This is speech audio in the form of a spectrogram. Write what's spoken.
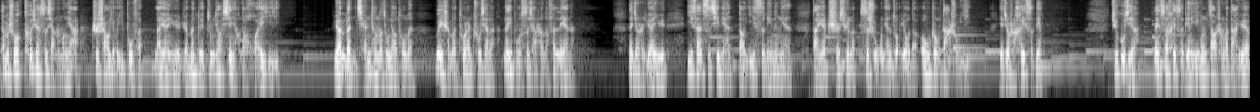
他们说，科学思想的萌芽至少有一部分来源于人们对宗教信仰的怀疑。原本虔诚的宗教徒们。为什么突然出现了内部思想上的分裂呢？那就是源于1347年到1400年，大约持续了45年左右的欧洲大鼠疫，也就是黑死病。据估计啊，那次黑死病一共造成了大约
